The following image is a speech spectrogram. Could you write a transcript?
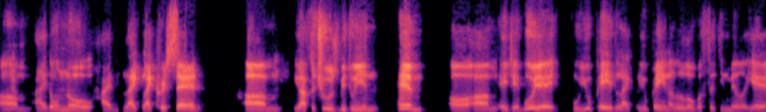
Um, yeah. I don't know. I like, like Chris said, um, you have to choose between him or um, AJ Bouye, who you paid like you paying a little over 13 mil a year,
